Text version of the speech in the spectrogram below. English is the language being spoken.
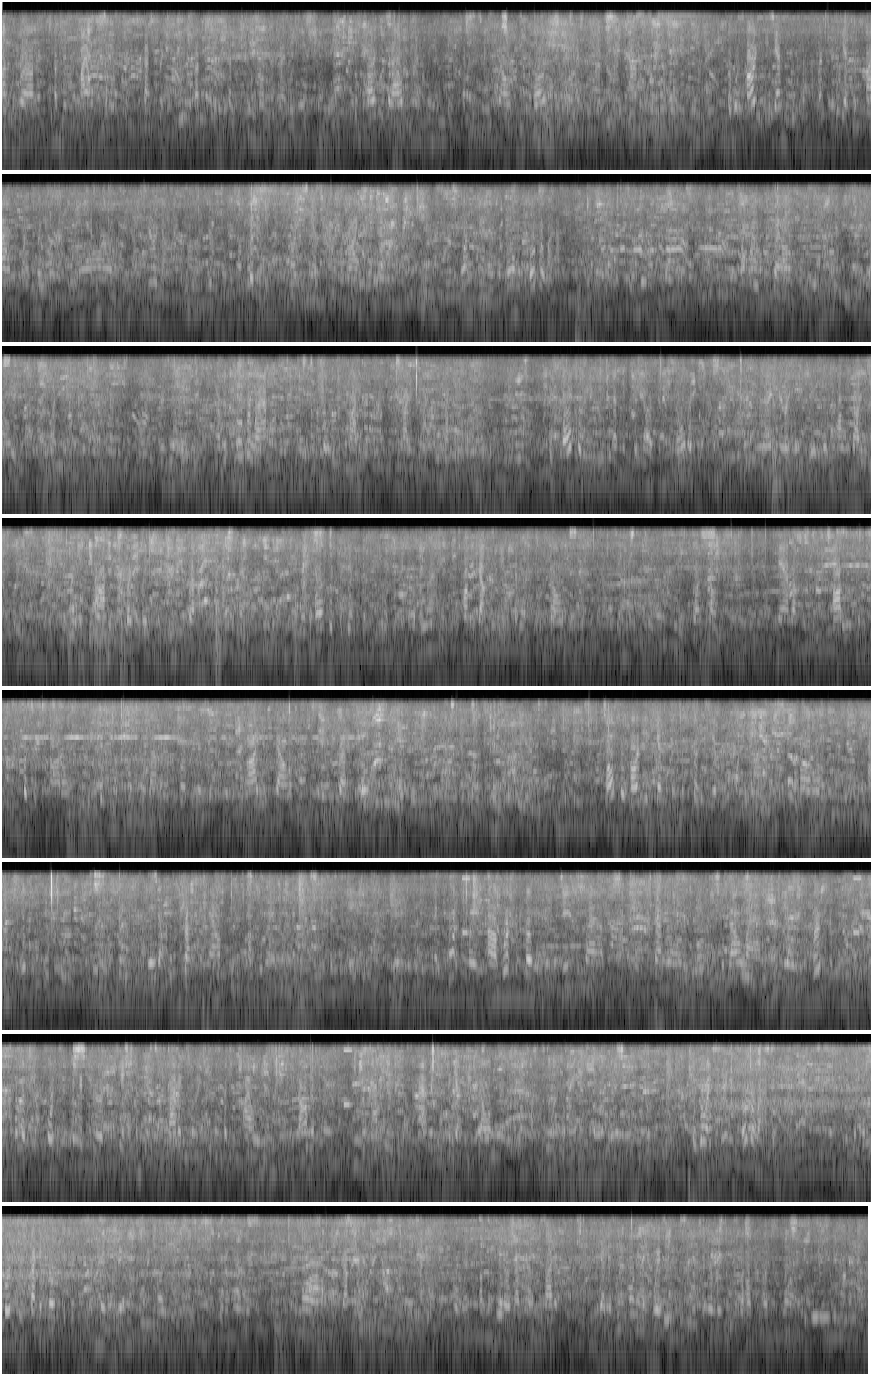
plethora of this IL-23-centric of T-cell differentiation who argued that IL-23 includes T-cells largely but when argued against the simplicity of the IL-23 paradigm, this simplicity argued against on a variety of. One view there's enormous overlap between the two cells, IL-12, overlap cytokine and cytokine It's also used at the normal right here we'll talk about regulation There's also significant overlap. Talk about TH17 cells, H1 cells, gamma, obviously simplistic model, this functional level appropriate is a variety of cells that express both also argued against the simplicity of the model data on expression analysis, sophistication. And importantly, uh, both the Duke lab and several the Bell lab at Yale University. Some of the important signature TH17 cytokines, such as IL-15 dominantly, have been detected against development. So going through these overlapping, of course the second most significant are receptors component of the side the other component of which is interleukin 12 plus 1.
